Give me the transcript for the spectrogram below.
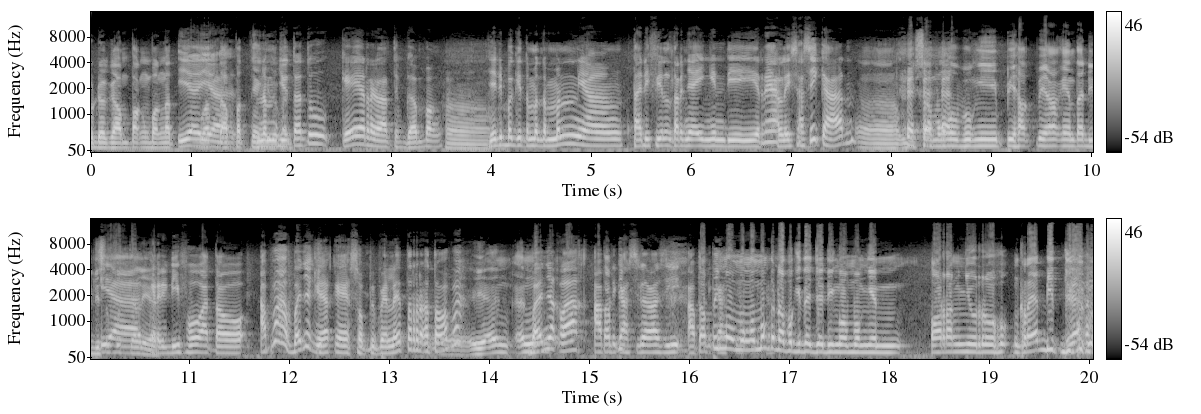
udah gampang banget Iya buat iya. dapetnya 6 gitu kan. juta tuh kayak relatif gampang. Hmm. Jadi bagi teman-teman yang tadi filternya ingin direalisasikan, Eh, bisa menghubungi pihak-pihak yang tadi disebut Iya, kali ya. Kredivo atau apa banyak ya kayak Shopee Pay Later atau apa? Iya, Banyak lah aplikasi-aplikasi. Tapi ngomong-ngomong kenapa kita jadi ngomongin orang nyuruh kredit gitu.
